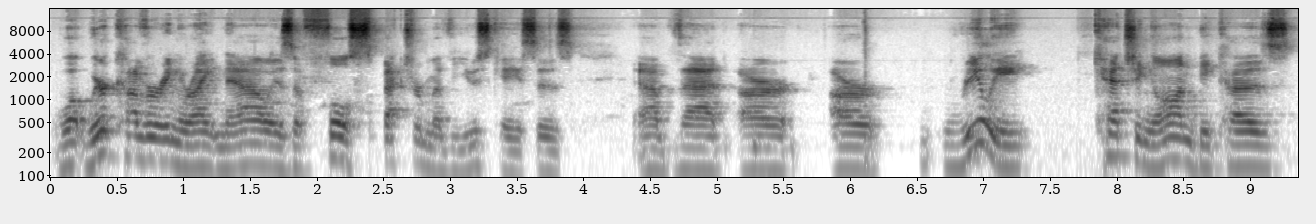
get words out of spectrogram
What we're covering right now is a full spectrum of use cases uh, that are are really catching on because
